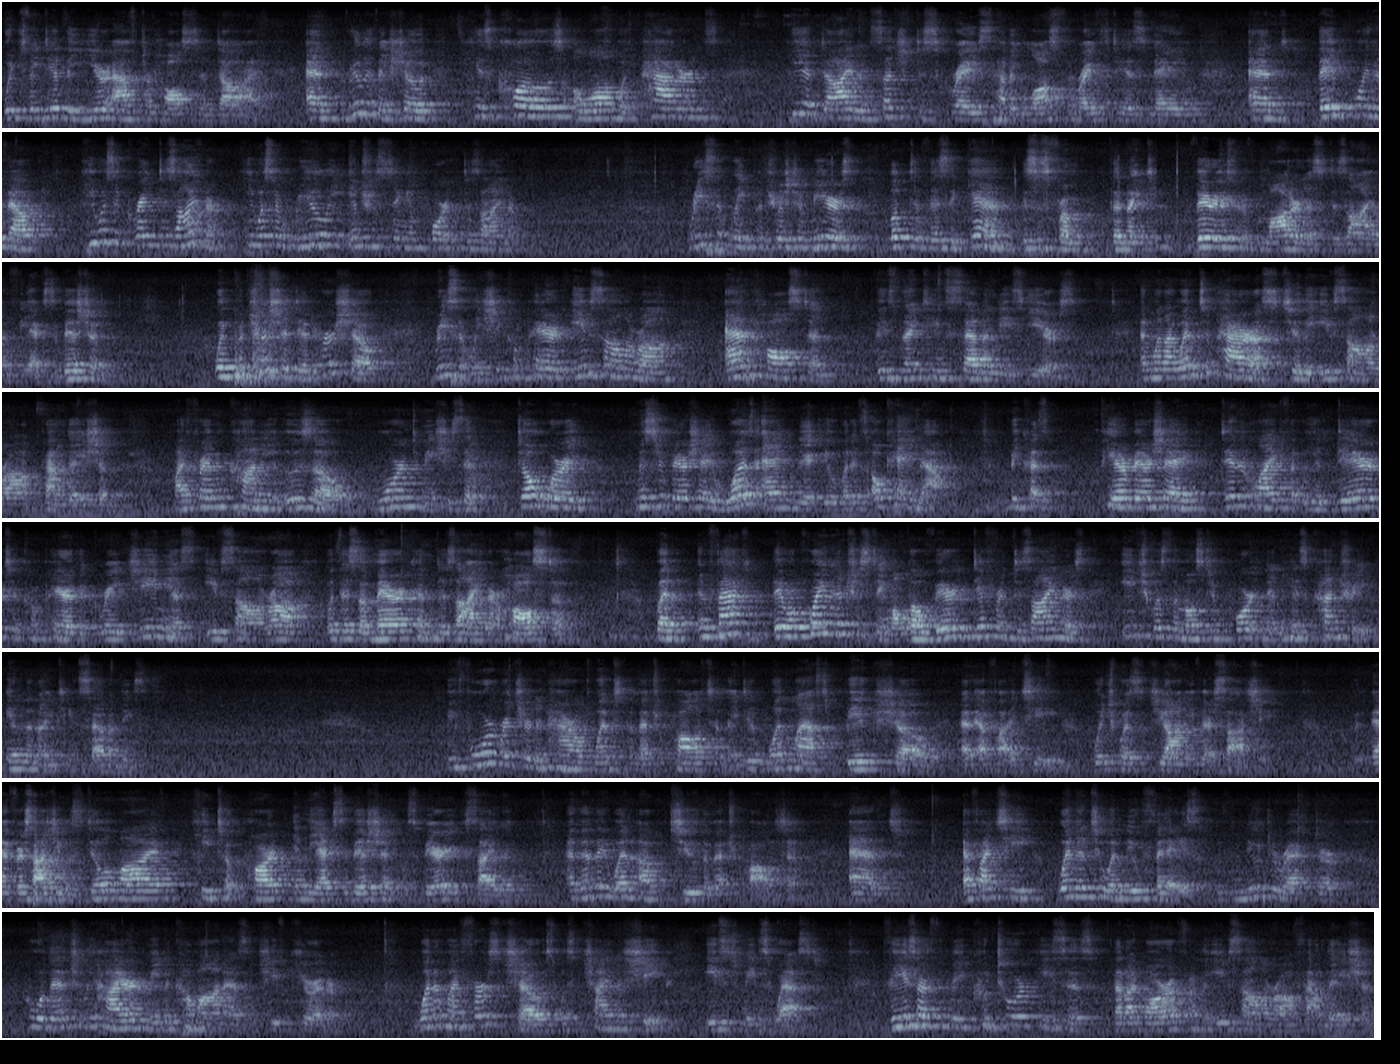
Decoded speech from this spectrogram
which they did the year after Halston died. And really they showed his clothes along with patterns. He had died in such disgrace, having lost the rights to his name. And they pointed out he was a great designer. He was a really interesting, important designer. Recently, Patricia Mears looked at this again. This is from the 19, very sort of modernist design of the exhibition. When Patricia did her show, recently she compared Yves Saint Laurent and Halston these 1970s years. And when I went to Paris to the Yves Saint Laurent Foundation, my friend Connie Uzzo warned me, she said, don't worry, Mr. Bergé was angry at you, but it's okay now. Because Pierre Bergé didn't like that we had dared to compare the great genius, Yves Saint Laurent, with this American designer, Halston. But in fact, they were quite interesting, although very different designers. Each was the most important in his country in the 1970s. Before Richard and Harold went to the Metropolitan, they did one last big show at FIT, which was Gianni Versace. And Versace was still alive. He took part in the exhibition. It was very exciting. And then they went up to the Metropolitan. And FIT went into a new phase with a new director who eventually hired me to come on as a chief curator. One of my first shows was China Chic, East meets West. These are three couture pieces that I borrowed from the Yves Saint Laurent Foundation.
